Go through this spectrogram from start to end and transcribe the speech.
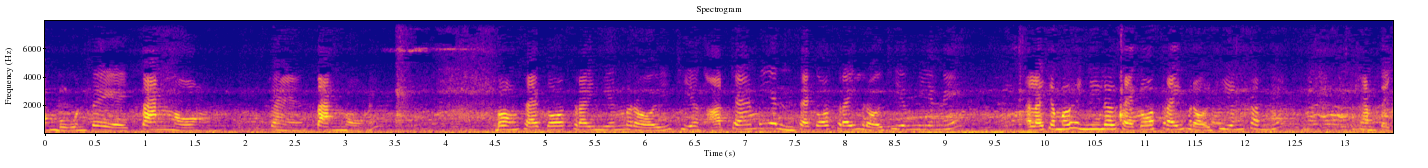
319ទេតាន់ហ្មងចាតាន់ហ្មងណាបងខ្សែកស្រីមាន100ជាងអត់ចាមានខ្សែកស្រី100ជាងមានណាឥឡូវចាំមើលឲ្យនេះលើខ្សែកស្រី100ជាងសិនណាចាំតិច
